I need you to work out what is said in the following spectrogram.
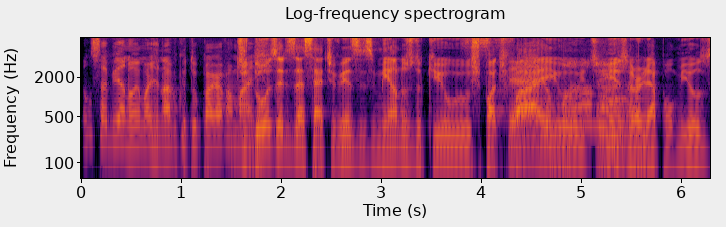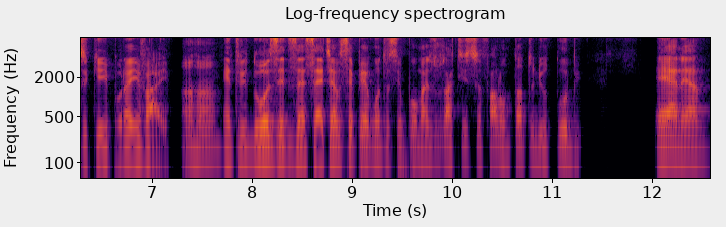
Eu não sabia, não. Imaginava que o YouTube pagava mais. De 12 a 17 vezes menos do que o Spotify, Sério, o? Deezer, Apple Music e por aí vai. Aham. Entre 12 e 17. Aí você pergunta assim, pô, mas os artistas falam tanto de YouTube? É, né?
